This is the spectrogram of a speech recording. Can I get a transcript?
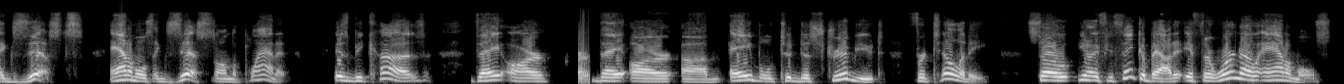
exists animals exists on the planet is because they are they are um, able to distribute fertility so, you know, if you think about it, if there were no animals,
